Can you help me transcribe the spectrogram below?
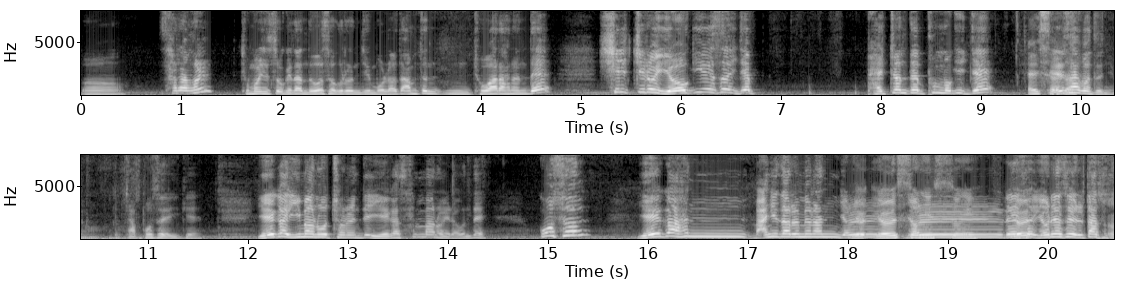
어 사랑을 주머니 속에다 넣어서 그런지 몰라도 아무튼 음, 좋아라 하는데 실제로 여기에서 이제 발전된 품목이 이제 엘사다. 엘사거든요. 자 보세요 이게 얘가 2만 5천 원인데 얘가 3만 원이라고 근데 꽃은 얘가 한 많이 다르면 한 열, 열- 열 송이, 열에서. 열에서 열다섯 응,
